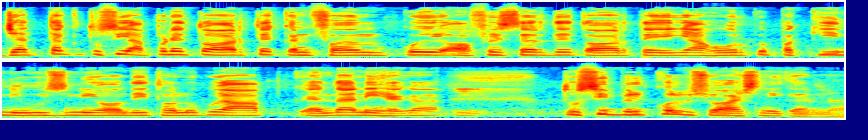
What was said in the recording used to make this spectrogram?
ਜਦ ਤੱਕ ਤੁਸੀਂ ਆਪਣੇ ਤੌਰ ਤੇ ਕਨਫਰਮ ਕੋਈ ਆਫੀਸਰ ਦੇ ਤੌਰ ਤੇ ਜਾਂ ਹੋਰ ਕੋਈ ਪੱਕੀ ਨਿਊਜ਼ ਨਹੀਂ ਆਉਂਦੀ ਤੁਹਾਨੂੰ ਕੋਈ ਆਪ ਕਹਿੰਦਾ ਨਹੀਂ ਹੈਗਾ। ਤੁਸੀਂ ਬਿਲਕੁਲ ਵਿਸ਼ਵਾਸ ਨਹੀਂ ਕਰਨਾ।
